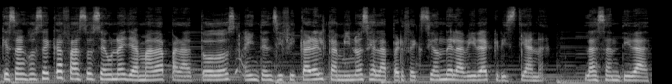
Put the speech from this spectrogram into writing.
Que San José Cafaso sea una llamada para todos a intensificar el camino hacia la perfección de la vida cristiana, la santidad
